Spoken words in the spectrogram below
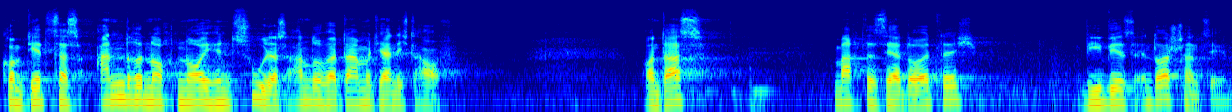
kommt jetzt das andere noch neu hinzu. Das andere hört damit ja nicht auf. Und das macht es sehr deutlich, wie wir es in Deutschland sehen.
